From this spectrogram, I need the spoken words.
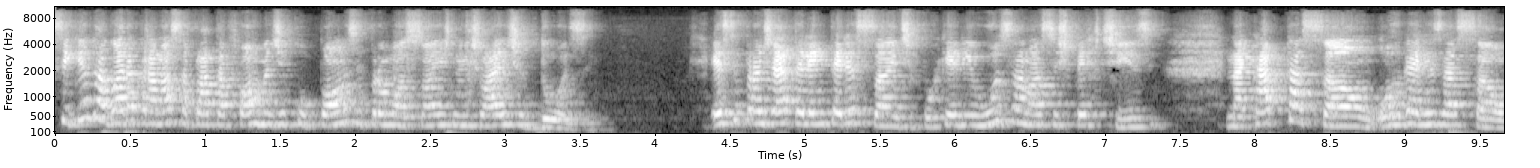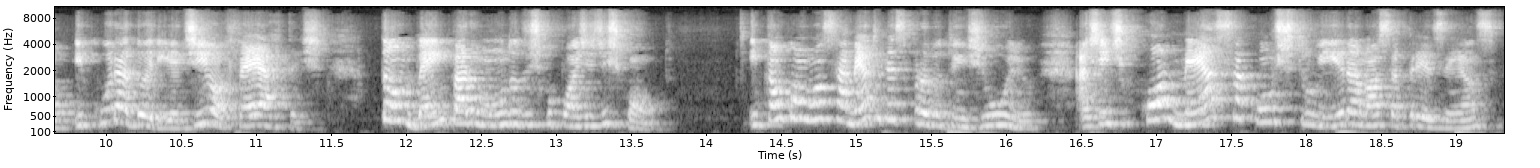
Seguindo agora para a nossa plataforma de cupons e promoções no slide 12. Esse projeto é interessante porque ele usa a nossa expertise na captação, organização e curadoria de ofertas também para o mundo dos cupons de desconto. Então, com o lançamento desse produto em julho, a gente começa a construir a nossa presença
